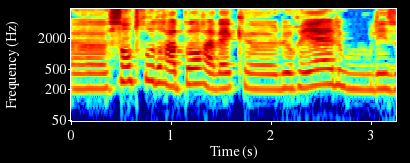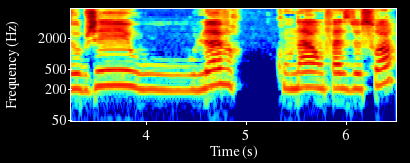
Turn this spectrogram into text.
sans trop de rapport avec le réel ou les objets ou l'œuvre qu'on a en face de soi.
